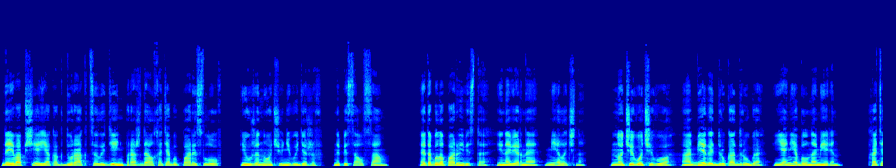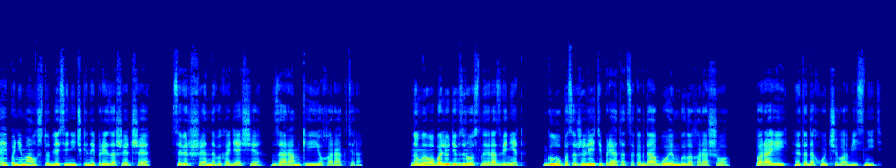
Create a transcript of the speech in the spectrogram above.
Да и вообще, я как дурак целый день прождал хотя бы пары слов и уже ночью, не выдержав, написал сам. Это было порывисто и, наверное, мелочно. Но чего-чего, а бегать друг от друга я не был намерен. Хотя и понимал, что для Синичкиной произошедшее совершенно выходящее за рамки ее характера. Но мы оба люди взрослые, разве нет? Глупо сожалеть и прятаться, когда обоим было хорошо. Пора ей это доходчиво объяснить.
